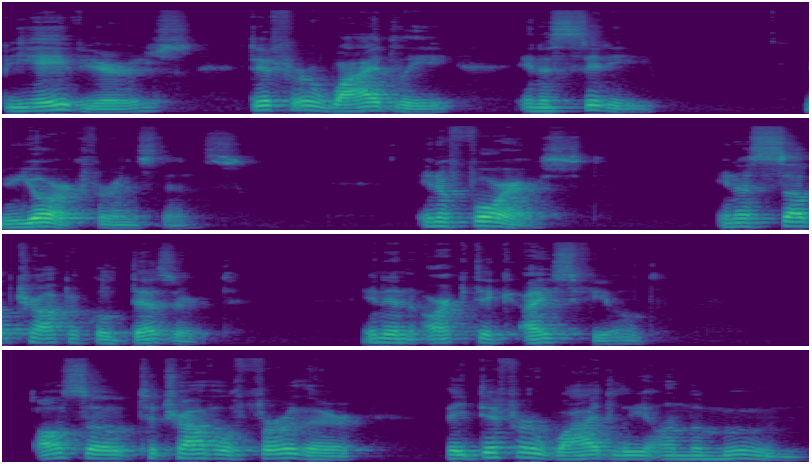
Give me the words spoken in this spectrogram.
Behaviors differ widely in a city, New York, for instance, in a forest, in a subtropical desert, in an Arctic ice field. Also, to travel further, they differ widely on the moon,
